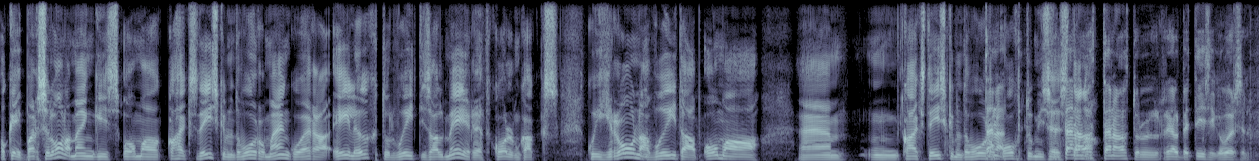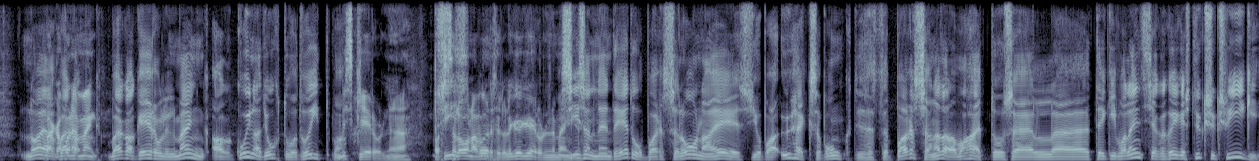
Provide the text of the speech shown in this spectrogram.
okei okay,, Barcelona mängis oma kaheksateistkümnenda vooru mängu ära, eile õhtul võitis Almeeriat kolm-kaks, kui Girona võidab oma kaheksateistkümnenda vooru täna, kohtumises. täna, täna õhtul Real Betisiga võõrsil no. väga põnev mäng. väga keeruline mäng, aga kui nad juhtuvad võitma. mis keeruline, noh? Barcelona siis, võõrsil oli ka keeruline mäng. siis on nende edu Barcelona ees juba üheksa punkti, sest Barca nädalavahetusel äh, tegi Valenciaga kõigest üks-üks viigi.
